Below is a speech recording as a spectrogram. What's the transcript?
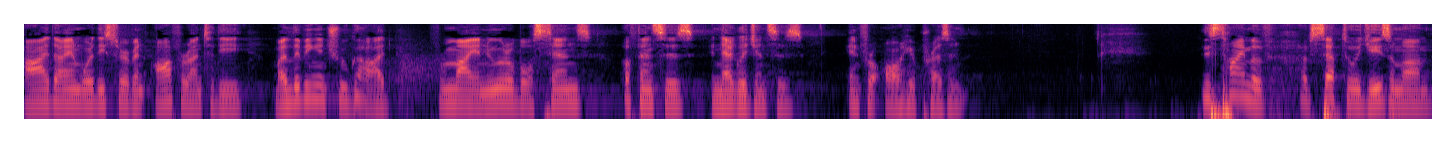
I, thy unworthy servant, offer unto thee, my living and true God, for my innumerable sins, offenses, and negligences, and for all here present. This time of, of Septuagesima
